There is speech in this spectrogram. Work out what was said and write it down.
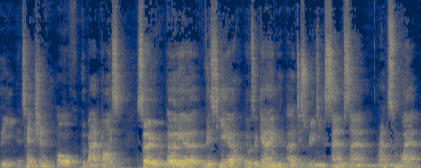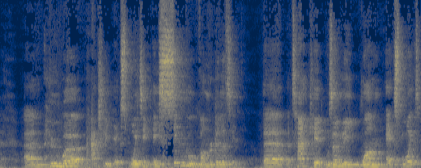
the attention of the bad guys. So earlier this year, there was a gang uh, distributing SamSam ransomware um, who were actually exploiting a single vulnerability. Their attack kit was only one exploit.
